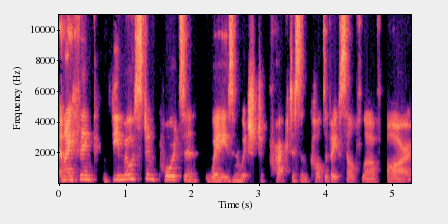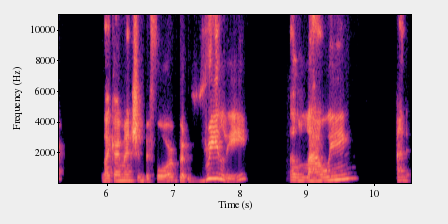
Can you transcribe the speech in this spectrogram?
And i think the most important ways in which to practice and cultivate self-love are like i mentioned before but really allowing and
